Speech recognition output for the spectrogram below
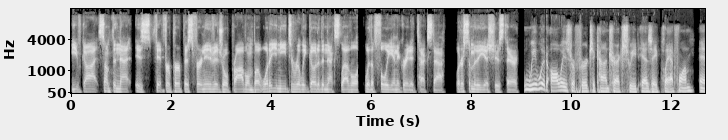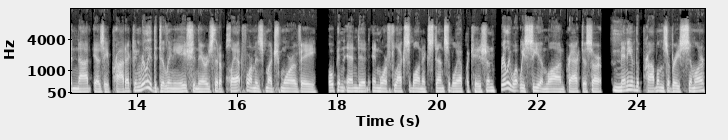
you've got something that is fit for purpose for an individual problem, but what do you need to really go to the next level with a fully integrated tech stack? What are some of the issues there? We would always refer to ContraxSuite as a platform and not as a product. And really, the delineation there is that a platform is much more of a open ended and more flexible and extensible application. Really, what we see in law and practice are many of the problems are very similar,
